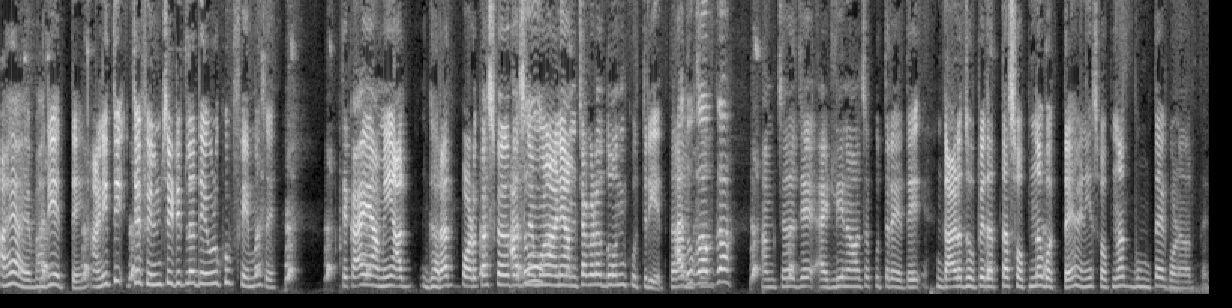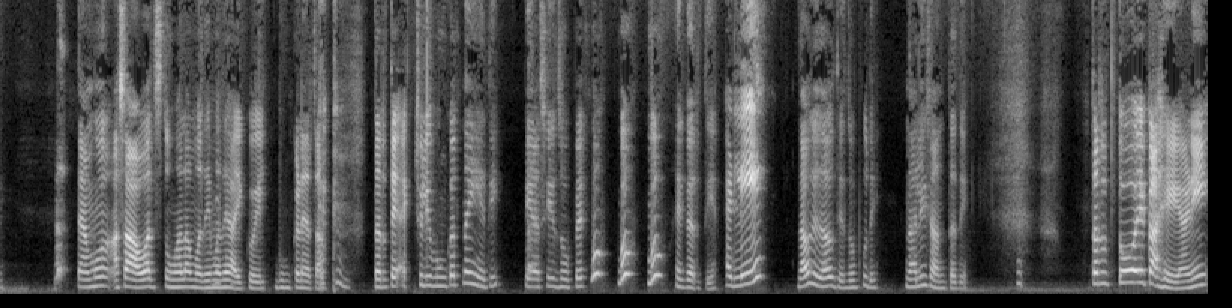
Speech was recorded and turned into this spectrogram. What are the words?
आहे आहे. भारी आहेत ते. आणि ती ते फिल्म सिटीतलं देऊळ खूप फेमस आहे. ते काय आहे, आम्ही आज घरात पॉडकास्ट करत आदू. असल्यामुळे आणि आमच्याकडे दोन कुत्री आहेत. तर आदू आमचं- गप ग आमचं जे ऍडली नावाचं कुत्र आहे ते गाढ झोपेत आता स्वप्न बघतंय आणि स्वप्नात भुंकतंय कोणावर तरी. त्यामुळं असा आवाज तुम्हाला मध्ये मध्ये ऐकू येईल भुंकण्याचा. तर ते ऍक्च्युली भुंकत नाहीये ती. ते अशी झोपेत बु बु बु हे करते हडली जाऊ दे जाऊ दे झोपू दे. झाली शांत ते तर तो एक आहे आणि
